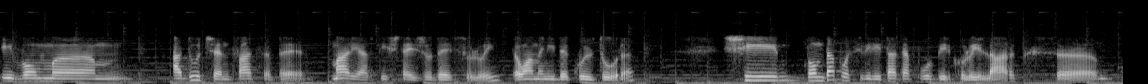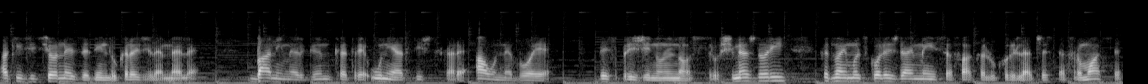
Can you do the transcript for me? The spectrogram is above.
îi vom uh, aduce în față pe mari artiști ai județului, pe oamenii de cultură și vom da posibilitatea publicului larg să achiziționeze din lucrările mele, banii mergând către unii artiști care au nevoie de sprijinul nostru. Și mi-aș dori cât mai mulți colegi de-ai mei să facă lucrurile acestea frumoase,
